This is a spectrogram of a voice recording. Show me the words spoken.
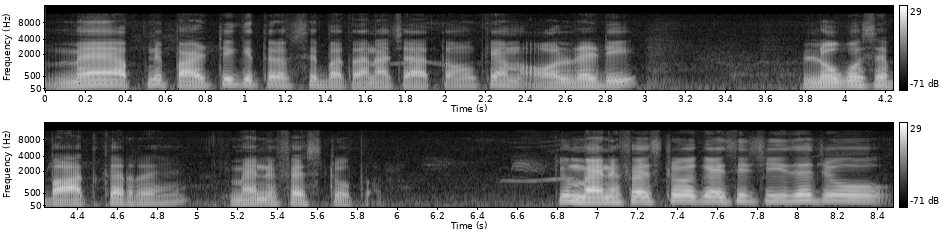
मैं अपनी पार्टी की तरफ़ से बताना चाहता हूँ कि हम ऑलरेडी लोगों से बात कर रहे हैं मैनिफेस्टो पर। क्यों? मैनिफेस्टो एक ऐसी चीज़ है जो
